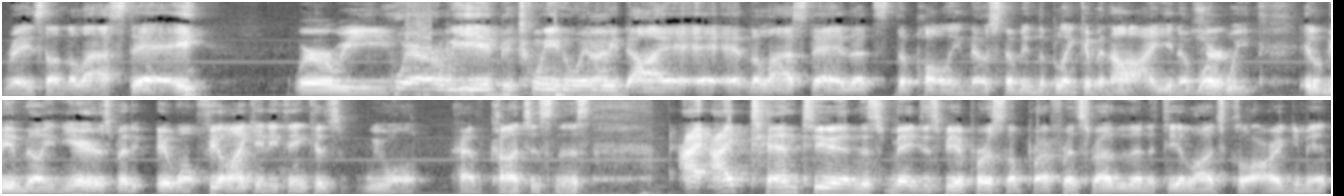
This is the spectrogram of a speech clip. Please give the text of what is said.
raised on the last day, Where are we? where are we in between when we die and the last day? That's the Pauline notion of in the blink of an eye. You know, Sure. what we it'll be a million years, but it, it won't feel like anything because we won't have consciousness. I, I tend to, and this may just be a personal preference rather than a theological argument.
